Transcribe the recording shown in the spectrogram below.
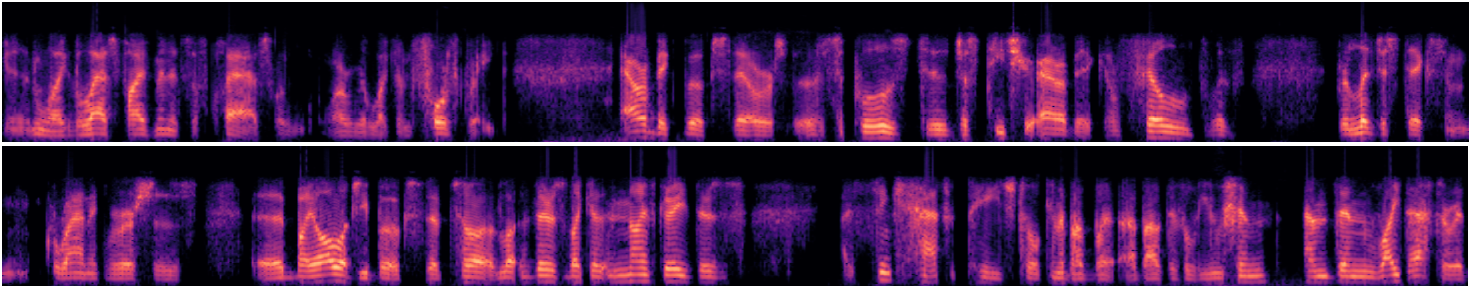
in like the last five minutes of class, or, or we're like in fourth grade. Arabic books that are uh, supposed to just teach you Arabic are filled with religious texts and Quranic verses. Uh, biology books that uh, there's like a, in ninth grade there's I think half a page talking about about evolution, and then right after it,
